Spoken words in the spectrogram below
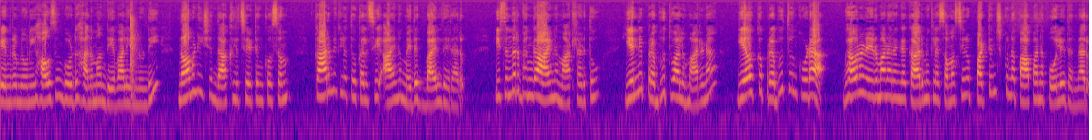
కేంద్రంలోని హౌసింగ్ బోర్డు హనుమాన్ దేవాలయం నుండి నామినేషన్ దాఖలు చేయడం కోసం కార్మికులతో కలిసి ఆయన మెదక్ బయలుదేరారు. ఈ సందర్భంగా ఆయన మాట్లాడుతూ ఎన్ని ప్రభుత్వాలు మారినా ఏ ఒక్క ప్రభుత్వం కూడా భవన నిర్మాణ రంగ కార్మికుల సమస్యను పట్టించుకున్న పాపాన పోలేదన్నారు.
